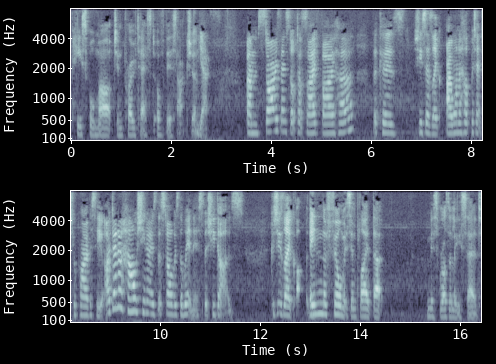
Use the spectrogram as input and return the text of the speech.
peaceful march in protest of this action. Yes. Um, Star is then stopped outside by her because she says like, "I want to help protect your privacy." I don't know how she knows that Star was the witness, but she does, because she's like, In the film, it's implied that Miss Rosalie said.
